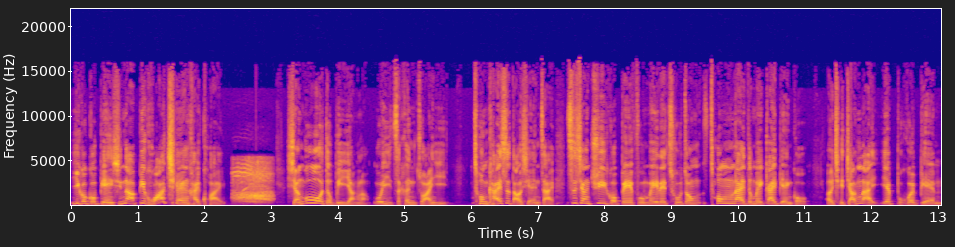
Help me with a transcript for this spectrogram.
一个个变心呐，比花钱还快。像我都不一样了，我一直很专一，从开始到现在，只想娶一个白富美的初衷从来都没改变过，而且将来也不会变。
